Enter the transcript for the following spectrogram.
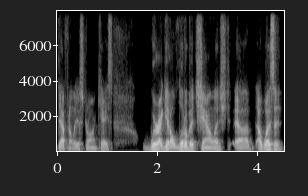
definitely a strong case. Where I get a little bit challenged, uh, I wasn't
